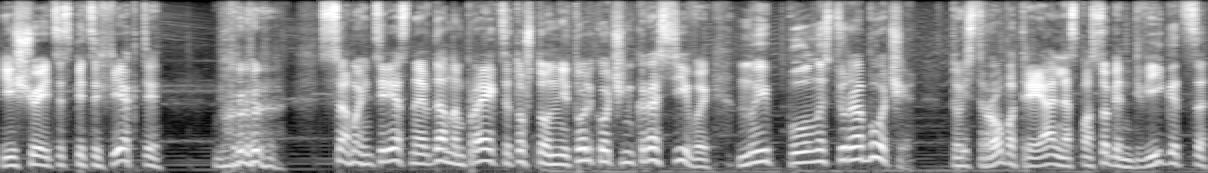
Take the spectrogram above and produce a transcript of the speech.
Еще эти спецэффекты. Бррр. Самое интересное в данном проекте то, что он не только очень красивый, но и полностью рабочий. То есть робот реально способен двигаться,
